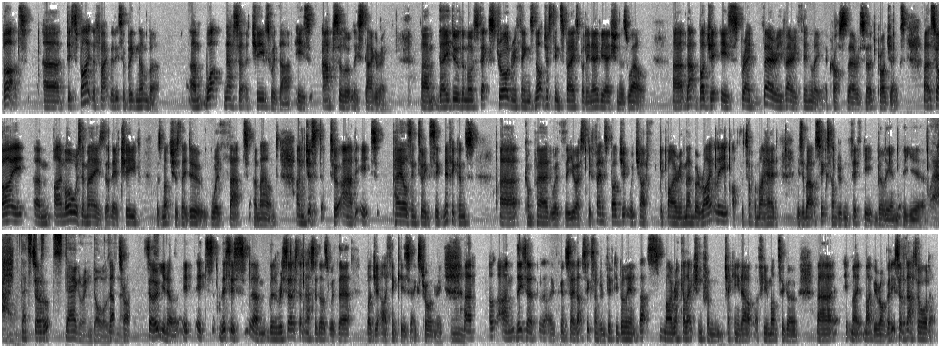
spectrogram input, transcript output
But uh, despite the fact that it's a big number, um, what NASA achieves with that is absolutely staggering. Um, they do the most extraordinary things, not just in space, but in aviation as well. Uh, that budget is spread very, very thinly across their research projects. Uh, so I, um, I'm always amazed that they achieve as much as they do with that amount. And just to add, it pales into insignificance uh, compared with the US defense budget, which, I, if I remember rightly, off the top of my head, is about 650 billion a year. Wow, that's So- just staggering dollars. That's isn't it? right. So you know, it, it's this is um, the research that NASA does with their budget. I think is extraordinary. Um, um, these are I was going to say that 650 billion. That's my recollection from checking it out a few months ago. Uh, it might might be wrong, but it's of that order,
